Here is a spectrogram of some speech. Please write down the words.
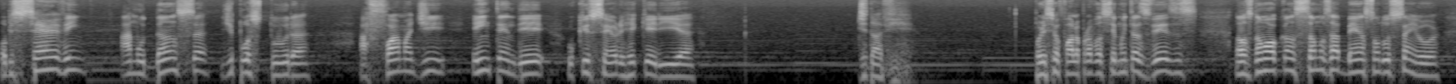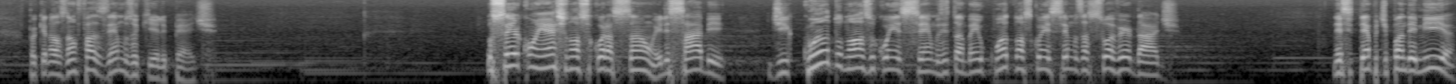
Observem a mudança de postura, a forma de entender o que o Senhor requeria de Davi. Por isso eu falo para você muitas vezes, nós não alcançamos a bênção do Senhor, porque nós não fazemos o que Ele pede. O Senhor conhece o nosso coração, Ele sabe de quanto nós o conhecemos e também o quanto nós conhecemos a Sua verdade. Nesse tempo de pandemia,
